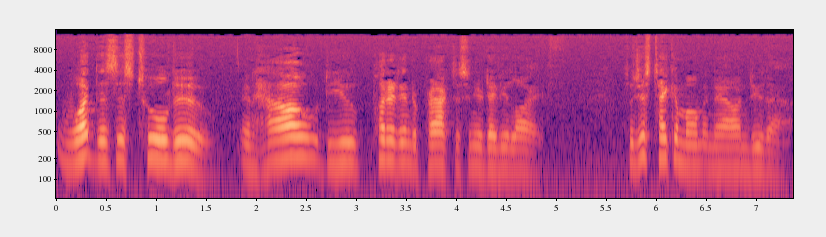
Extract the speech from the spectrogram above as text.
what does this tool do, and how do you put it into practice in your daily life. So just take a moment now and do that.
